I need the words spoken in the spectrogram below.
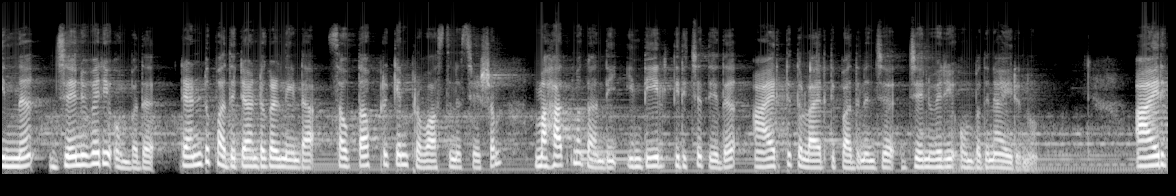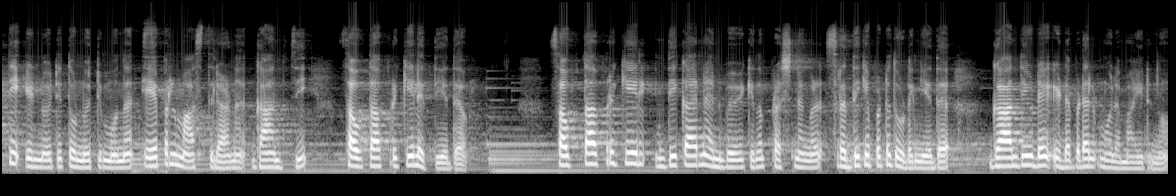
ഇന്ന് ജനുവരി ഒമ്പത് രണ്ട് പതിറ്റാണ്ടുകൾ നീണ്ട സൗത്ത് ആഫ്രിക്കൻ പ്രവാസത്തിന് ശേഷം മഹാത്മാഗാന്ധി ഇന്ത്യയിൽ തിരിച്ചെത്തിയത് ആയിരത്തി തൊള്ളായിരത്തി പതിനഞ്ച് ജനുവരി ഒമ്പതിനായിരുന്നു. ആയിരത്തി എണ്ണൂറ്റി തൊണ്ണൂറ്റി മൂന്ന് ഏപ്രിൽ മാസത്തിലാണ് ഗാന്ധിജി സൗത്ത് ആഫ്രിക്കയിൽ എത്തിയത്. സൗത്ത് ആഫ്രിക്കയിൽ ഇന്ത്യക്കാരൻ അനുഭവിക്കുന്ന പ്രശ്നങ്ങൾ ശ്രദ്ധിക്കപ്പെട്ടു തുടങ്ങിയത് ഗാന്ധിയുടെ ഇടപെടൽ മൂലമായിരുന്നു.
